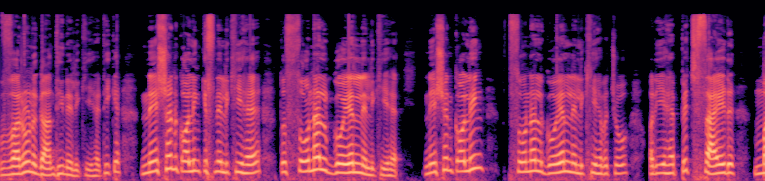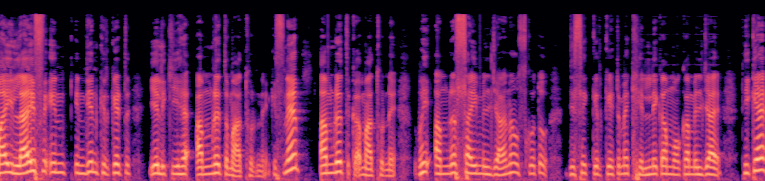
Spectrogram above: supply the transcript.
वरुण गांधी ने लिखी है, ठीक है? नेशन कॉलिंग किसने लिखी है? तो सोनल गोयल ने लिखी है। नेशन कॉलिंग सोनल गोयल ने लिखी है बच्चों, और ये है pitch side my life in Indian cricket. ये लिखी है अमृत माथुर ने। किसने? अमृत माथुर ने। भाई अमृत साई मिल जाना उसको तो जिसे क्रिकेट में खेलने का मौका मिल जाए, ठीक है?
